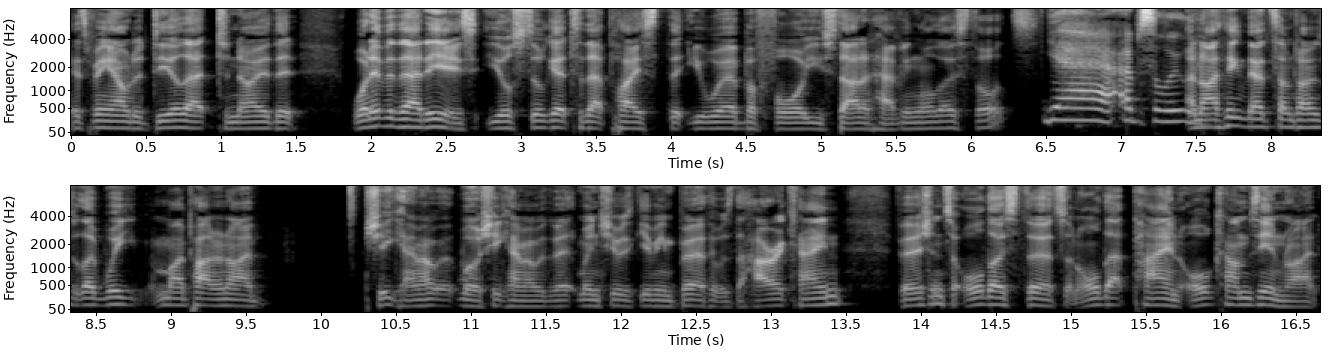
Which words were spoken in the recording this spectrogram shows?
it's being able to deal that to know that whatever that is, you'll still get to that place that you were before you started having all those thoughts. Yeah, absolutely. And I think that sometimes, like we, my partner and I, she came up with, well, she came up with it when she was giving birth. It was the hurricane version. So all those thoughts and all that pain all comes in, right?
